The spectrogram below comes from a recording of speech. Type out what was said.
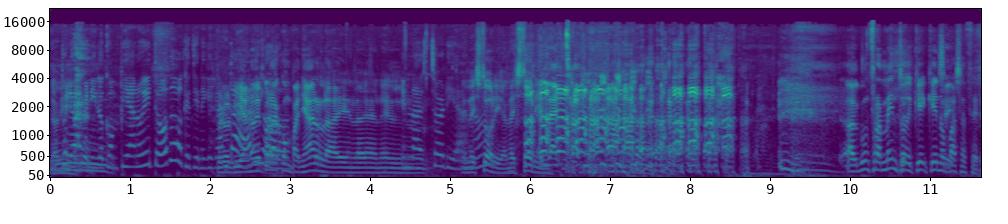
David. Pero ha venido con piano y todo, que tiene que Pero cantar el piano es para acompañarla en la, en el- En la historia, En la historia, en la historia. ¿Algún fragmento de qué, qué nos Sí. vas a hacer?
